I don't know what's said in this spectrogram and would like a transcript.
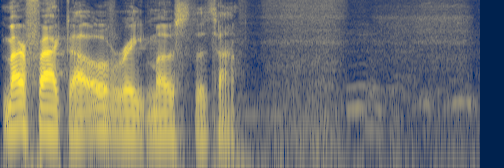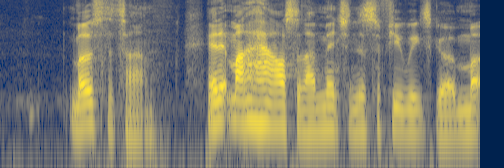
Matter of fact, I overeat most of the time most of the time. And at my house, and I mentioned this a few weeks ago,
